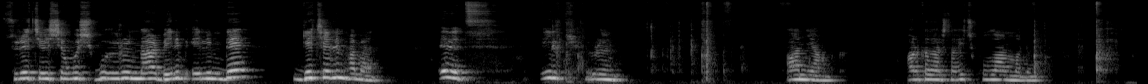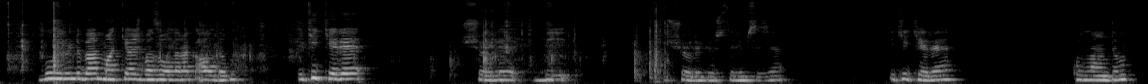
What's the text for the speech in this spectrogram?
süreç yaşamış bu ürünler benim elimde. Geçelim hemen. Evet, ilk ürün Anyang. Arkadaşlar hiç kullanmadım. Bu ürünü ben makyaj bazı olarak aldım. İki kere şöyle bir şöyle göstereyim size. İki kere kullandım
